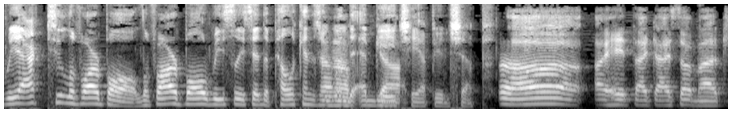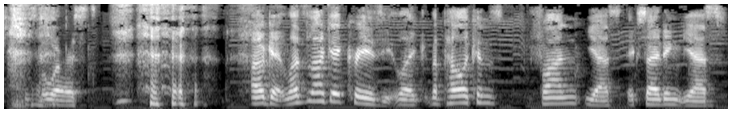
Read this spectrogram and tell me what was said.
react to LeVar Ball. LeVar Ball recently said the Pelicans are Oh, going to the NBA God. championship. Uh, I hate that guy so much. He's the worst. okay, let's not get crazy. Like the Pelicans, fun, yes. Exciting, yes.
